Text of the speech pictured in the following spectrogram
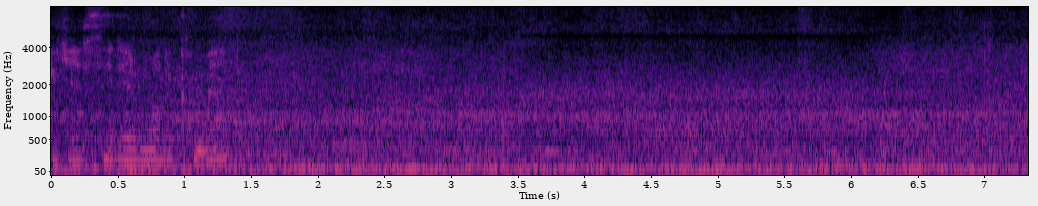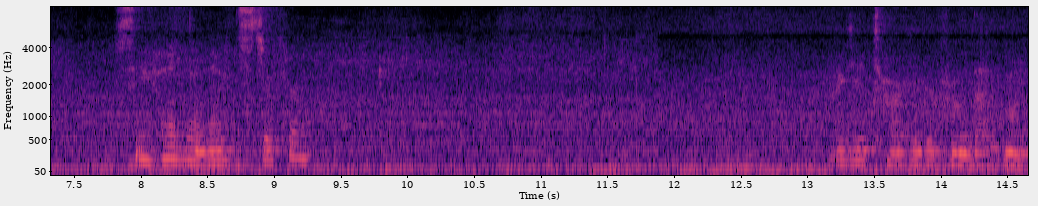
guess he didn't want to come out. See how the light's different? I get targeted from that one.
